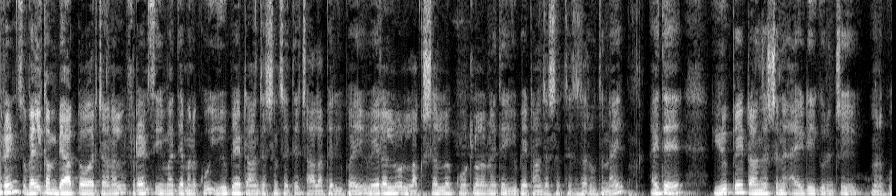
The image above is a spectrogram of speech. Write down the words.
friends welcome back to our channel. Friends ఈ మధ్య మనకు యూపీఐ ట్రాన్సాక్షన్స్ అయితే చాలా పెరిగిపోయాయి. వేలల్లో లక్షల్లో కోట్లలోనైతే అయితే యూపీఐ ట్రాన్సాక్షన్స్ అయితే జరుగుతున్నాయి. అయితే యూపీఐ ట్రాన్సాక్షన్ ఐడి గురించి మనకు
